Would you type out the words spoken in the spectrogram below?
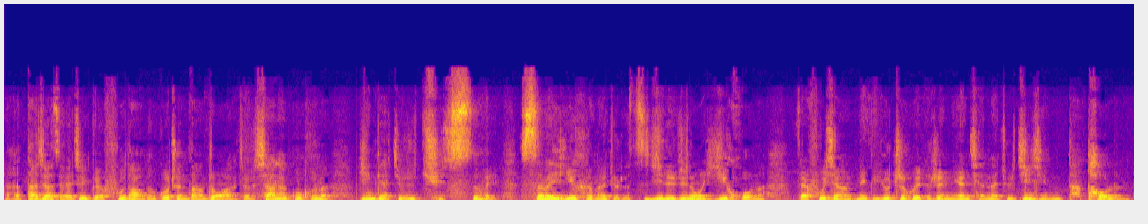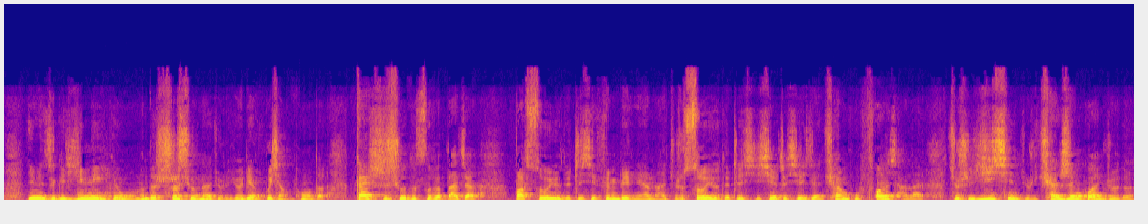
呃，大家在这个辅导的过程当中啊，就是下来过后呢，应该就是去思维，思维以后呢，就是自己的这种疑惑呢，在互相那个有智慧的人面前呢，就进行讨论。因为这个移民跟我们的实修呢，就是有点不相同的。该实修的时候，大家把所有的这些分别念呢，就是所有的这些限制限见全部放下来，就是一心，就是全神贯注的，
